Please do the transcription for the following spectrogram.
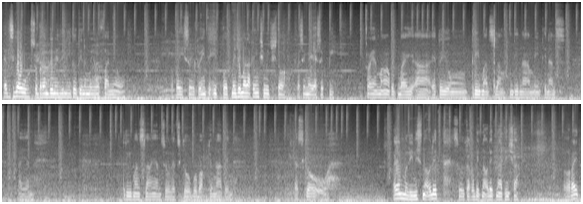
Let's go. Sobrang dumi din ito. Tinan mo yung fan niya. Oh. Okay, so 28 port. Medyo malaking switch to kasi may SFP. So ayan mga kapitbahay, ah, ito yung 3 months lang, hindi na maintenance. Ayan. 3 months lang yan. So let's go, babacuum natin. Let's go. Ayan, malinis na ulit. So kakabit na ulit natin siya. Alright.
